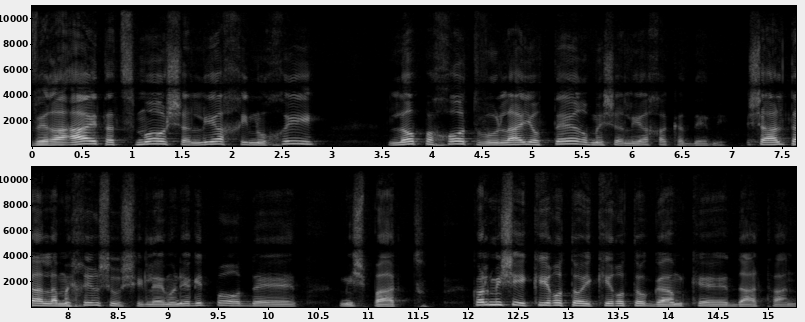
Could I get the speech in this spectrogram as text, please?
וראה את עצמו שליח חינוכי לא פחות ואולי יותר משליח אקדמי. שאלת על המחיר שהוא שילם, אני אגיד פה עוד משפט. כל מי שהכיר אותו, הכיר אותו גם כדעתן.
